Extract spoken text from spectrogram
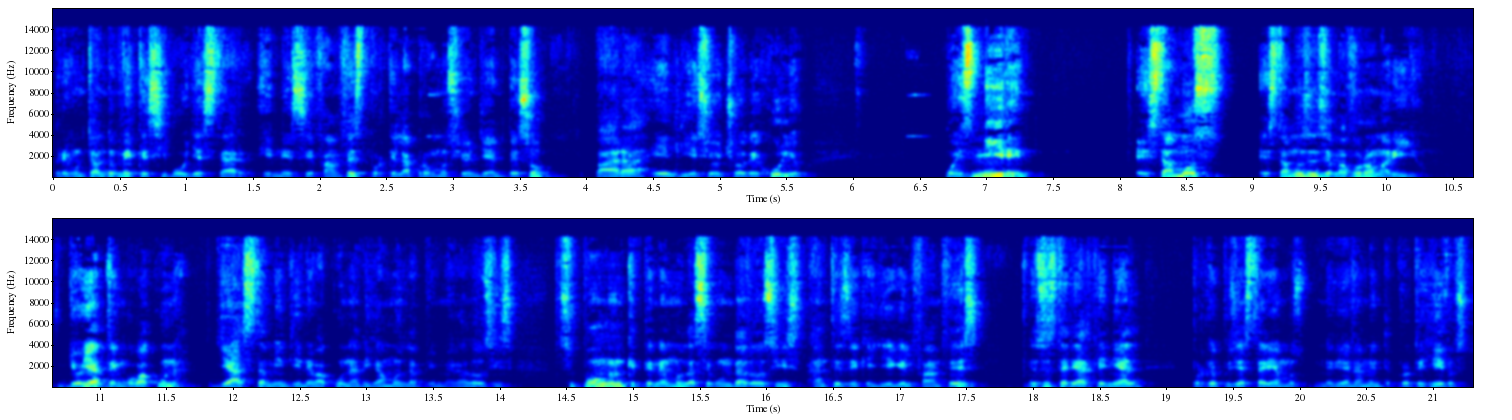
preguntándome que si voy a estar en ese FanFest porque la promoción ya empezó para el 18 de julio. Pues miren, estamos, estamos en semáforo amarillo. Yo ya tengo vacuna, Jazz también tiene vacuna, digamos la primera dosis. Supongan que tenemos la segunda dosis antes de que llegue el FanFest. Eso estaría genial porque pues ya estaríamos medianamente protegidos.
